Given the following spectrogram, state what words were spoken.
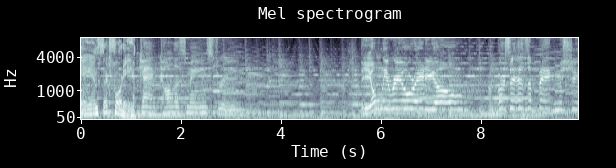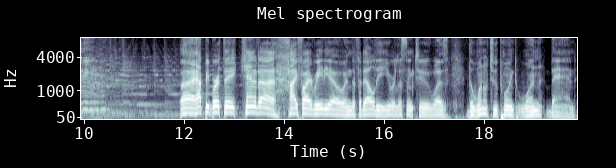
AM 640. Can't call us mainstream. The only real radio versus a big machine. Uh, happy birthday, Canada! Hi Fi Radio and the fidelity you were listening to was the 102.1 band.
